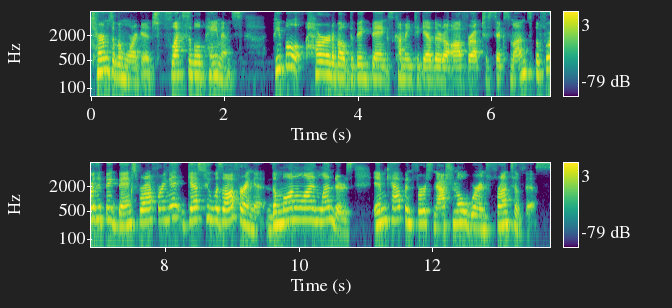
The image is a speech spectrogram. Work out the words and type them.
terms of a mortgage, flexible payments. people heard about the big banks coming together to offer up to six months. Before the big banks were offering it, guess who was offering it? The monoline lenders. MCAP and First National were in front of this.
